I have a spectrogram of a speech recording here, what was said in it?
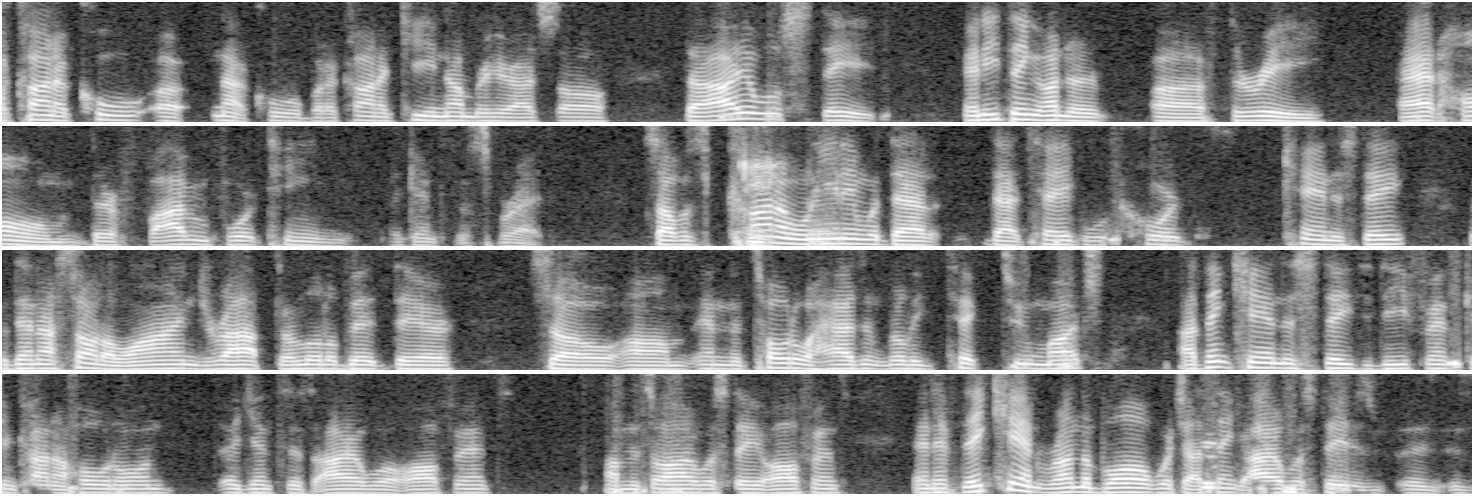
a kind of cool, uh, not cool, but a kind of key number here. I saw the Iowa State anything under uh, three at home, they're five and fourteen against the spread. So I was kind of leaning with that that take with court Kansas State, but then I saw the line dropped a little bit there. So um, and the total hasn't really ticked too much. I think Kansas State's defense can kind of hold on against this Iowa offense, um, this Iowa State offense. And if they can't run the ball, which I think Iowa State is, is,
